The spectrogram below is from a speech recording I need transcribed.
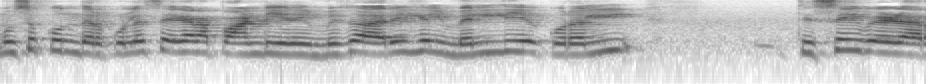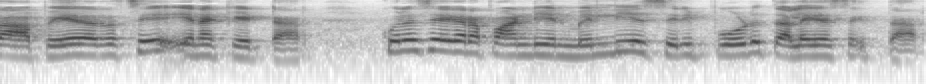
முசுகுந்தர் குலசேகர பாண்டியனை மிக அருகில் மெல்லிய குரலில் திசைவேழரா பேரரசே? எனக் கேட்டார். குலசேகர பாண்டியன் மெல்லிய சிரிப்போடு தலையசைத்தார்.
